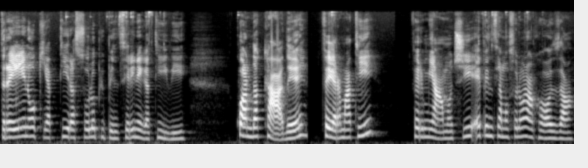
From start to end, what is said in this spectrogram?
treno che attira solo più pensieri negativi, quando accade, fermati, fermiamoci e pensiamo solo una cosa.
